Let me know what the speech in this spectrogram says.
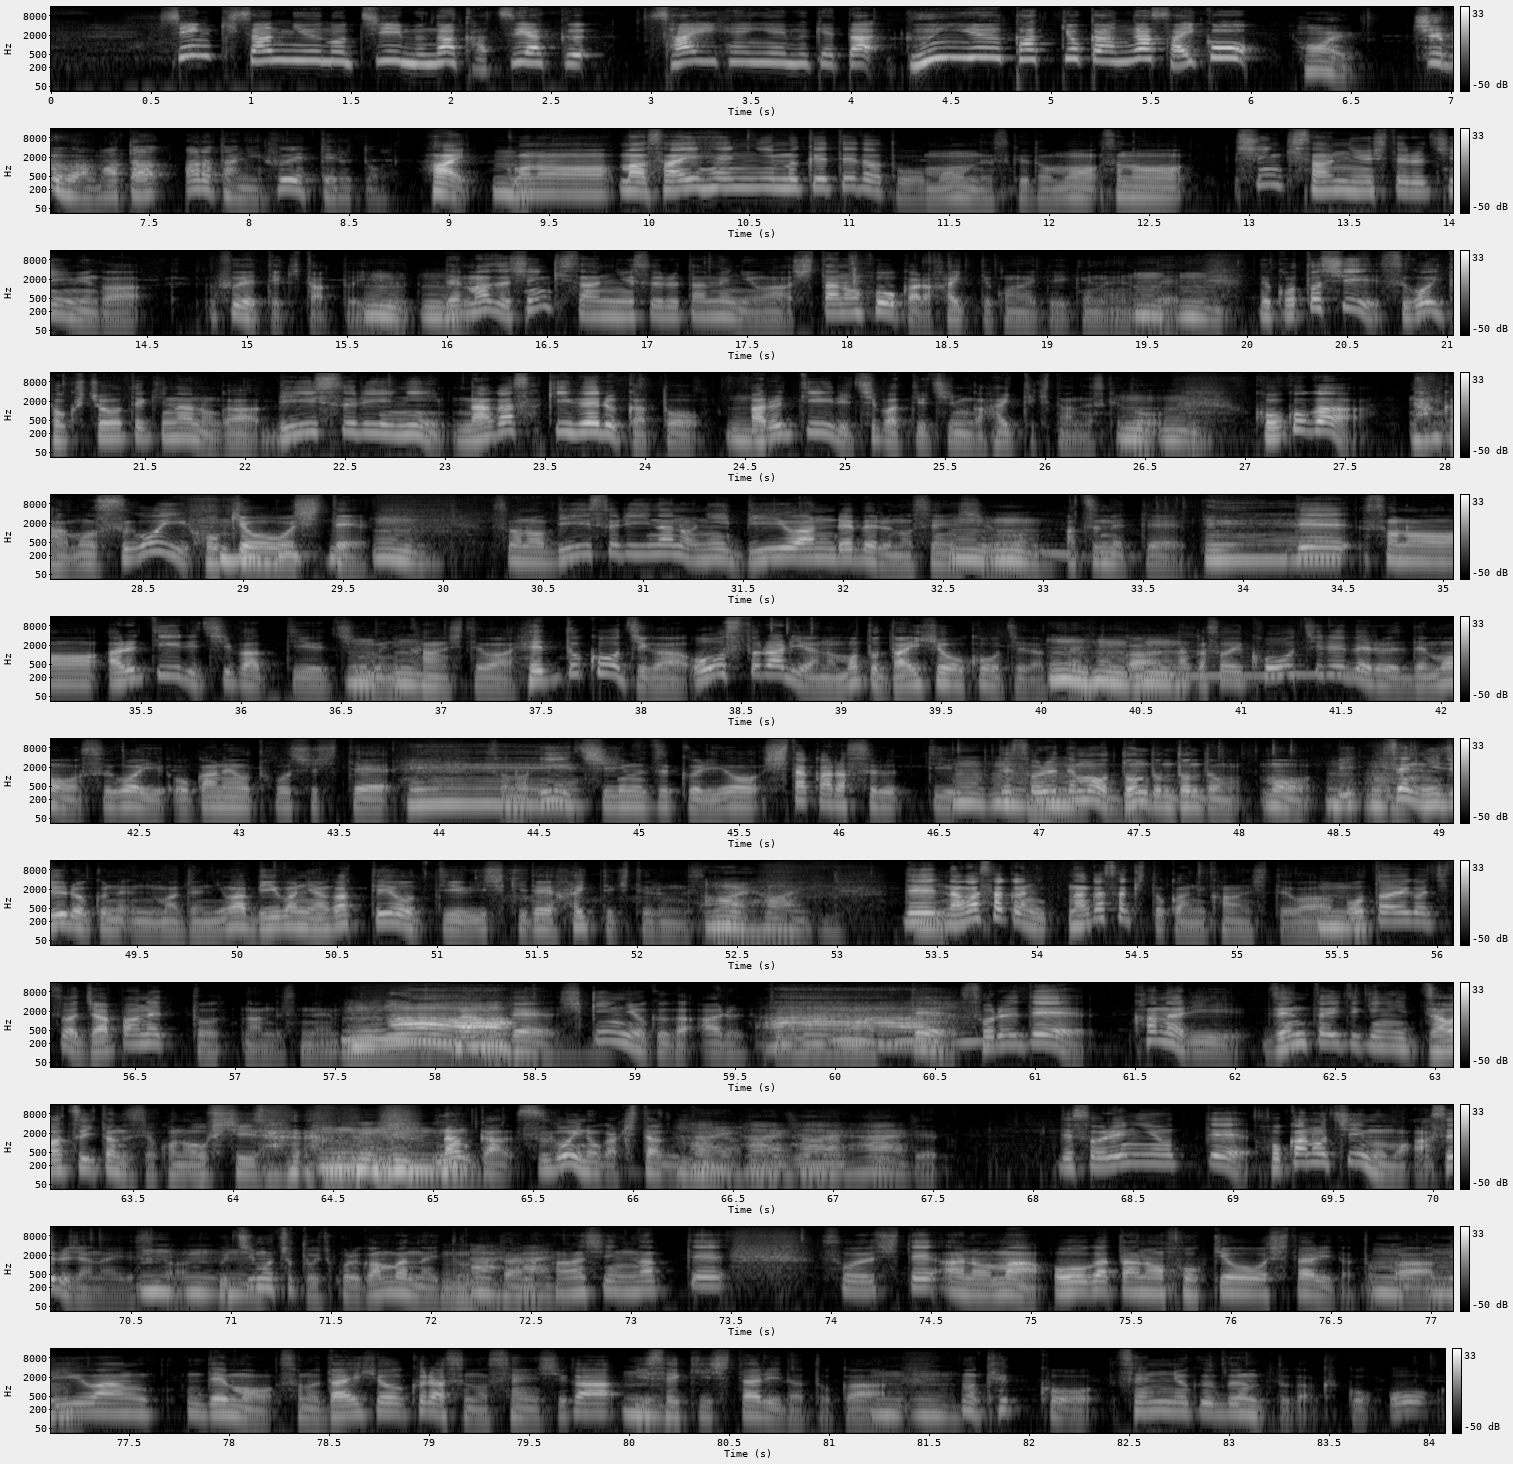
新規参入のチームが活躍。再編へ向けた群雄割拠感が最高。はいチームがまた新たに増えてると。はい、うん。このまあ再編に向けてだと思うんですけどもその新規参入してるチームが増えてきたという、うんうん。でまず新規参入するためには下の方から入ってこないといけないので,、うんうん。で今年すごい特徴的なのが B3 に長崎ベルカとうん。アルティーリ千葉っていうチームが入ってきたんですけど、うんうん。ここがなんかもうすごい補強をして うんその B3 なのに B1 レベルの選手を集めて、へー。でそのアルティーリ千葉っていうチームに関しては、ヘッドコーチがオーストラリアの元代表コーチだったりとか、うんうんうん。なんかそういうコーチレベルでもすごいお金を投資して。そのいいチーム作りを下からするっていう、うんうんうん。でそれでもうどんどんどんどんもう、B うんうん2026年までには B1 に上がってようっていう意識で入ってきてるんですね。はいはいで、うん長崎に長崎とかに関しては、うん母体が実はジャパネットなんですね。うんなので資金力があるっていうのもあってそれでかなり全体的にざわついたんですよこのオフシーズン。うなんかすごいのが来たみたいな感じにはいはいはいはいなっていて。でそれによって他のチームも焦るじゃないですか、うんうんうん。ちもちょっとこれ頑張んないとみたいはい。はない話になって、そうしてあの、まあ、大型の補強をしたりだとか、うんうん。B1 でもその代表クラスの選手が移籍したりだとか、うんうん。まあ結構戦力分布がこう大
